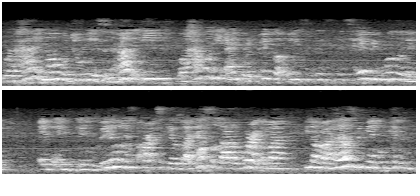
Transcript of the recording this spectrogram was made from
well, how did Noah do this? And how did he, well, how was he able to pick up these, this, this heavy wood and, and, and, and build his part together? Like, that's a lot of work. And my, you know, my husband can, can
